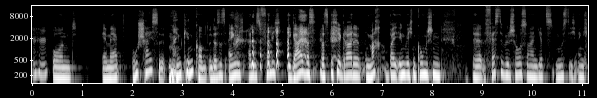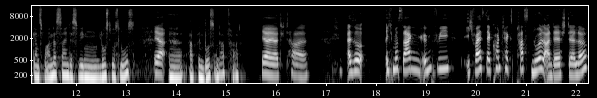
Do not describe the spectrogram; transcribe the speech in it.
mhm. und er merkt, oh scheiße, mein Kind kommt. Und das ist eigentlich alles völlig egal, was, was ich hier gerade mache bei irgendwelchen komischen äh, Festival-Shows, sondern jetzt müsste ich eigentlich ganz woanders sein. Deswegen los, los, los. Ja. Äh, ab in Bus und Abfahrt. Ja, ja, total. Also, ich muss sagen, irgendwie, ich weiß, der Kontext passt null an der Stelle,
